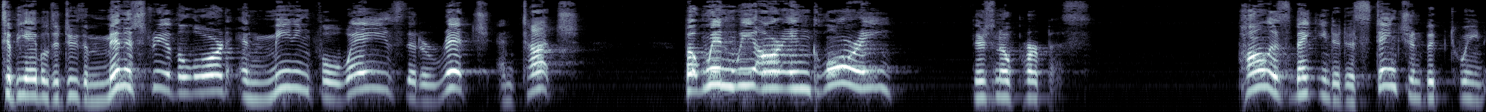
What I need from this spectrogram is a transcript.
to be able to do the ministry of the Lord in meaningful ways that are rich and touch. But when we are in glory, there's no purpose. Paul is making a distinction between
